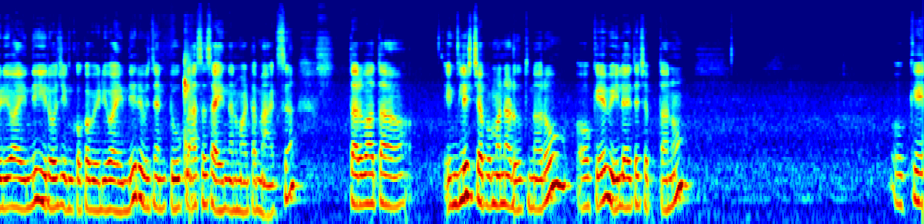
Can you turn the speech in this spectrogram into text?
వీడియో అయింది ఈరోజు ఇంకొక వీడియో అయింది. రివిజన్ టూ క్లాసెస్ అయిందనమాట మ్యాథ్స్ తర్వాత ఇంగ్లీష్ చెప్పమని అడుగుతున్నారు. ఓకే వీలైతే చెప్తాను. ఓకే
